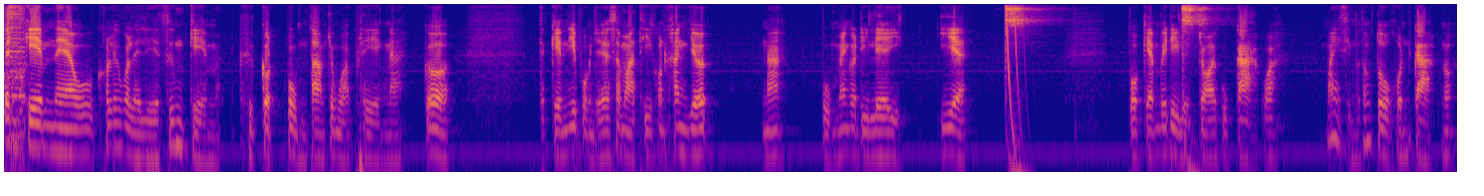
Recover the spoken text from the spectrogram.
เป็นเกมแนวเขาเรียกว่าอะไรเรียซึมเกมอะคือกดปุ่มตามจังหวะเพลงนะ ก็ แต่เกมนี้ผมจะใช้สมาธิค่อนข้างเยอะนะปุ่มแม่งก็ดีเลย์อีก เอียโปรแกรมไม่ดีหรือจอยกูกากวะ ไม่สิ มันต้องตัวคนกากเนาะ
